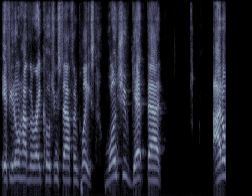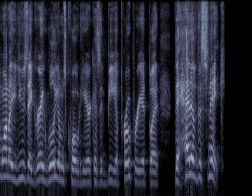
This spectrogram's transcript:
if you don't have the right coaching staff in place? Once you get that, I don't want to use a Gregg Williams quote here because it'd be appropriate, but the head of the snake.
